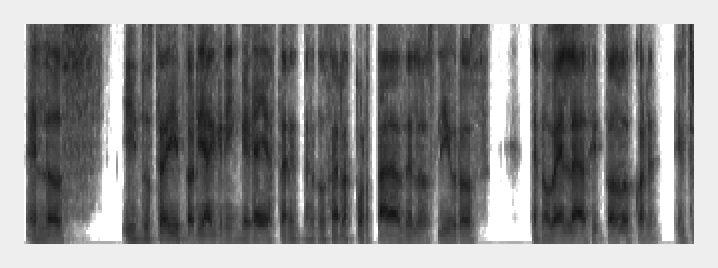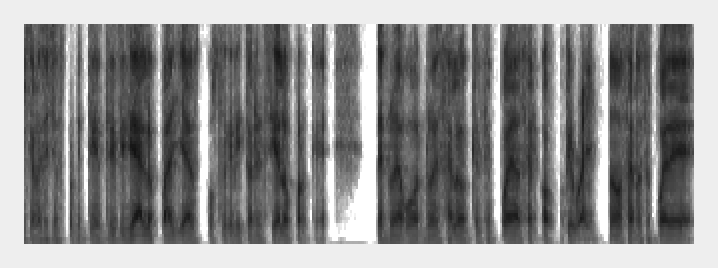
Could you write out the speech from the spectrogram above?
en los industria editorial gringa ya están empezando a usar las portadas de los libros de novelas y todo con instrucciones hechas por inteligencia artificial, lo cual ya es puesto el grito en el cielo porque, de nuevo, no es algo que se pueda hacer copyright, ¿no? O sea, no se puede,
